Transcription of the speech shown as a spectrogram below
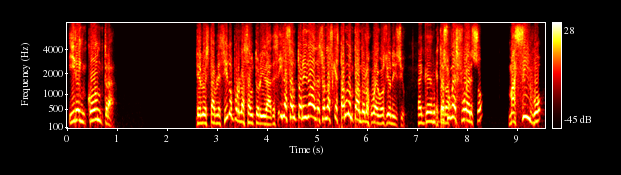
ir en contra de lo establecido por las autoridades. Y las autoridades son las que están montando los juegos, Dionisio. Esto es un esfuerzo masivo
